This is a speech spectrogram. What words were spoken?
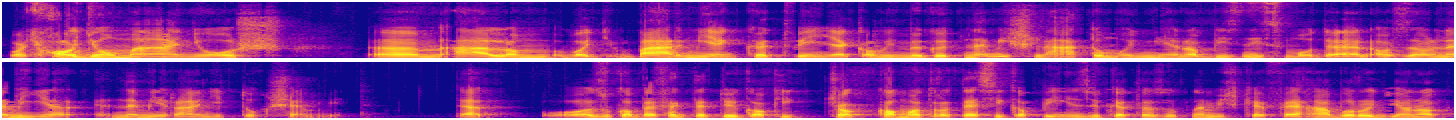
vagy hagyományos állam, vagy bármilyen kötvények, ami mögött nem is látom, hogy milyen a bizniszmodell, azzal nem, nem irányítok semmit. Tehát azok a befektetők, akik csak kamatra teszik a pénzüket, azok nem is kell felháborodjanak,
